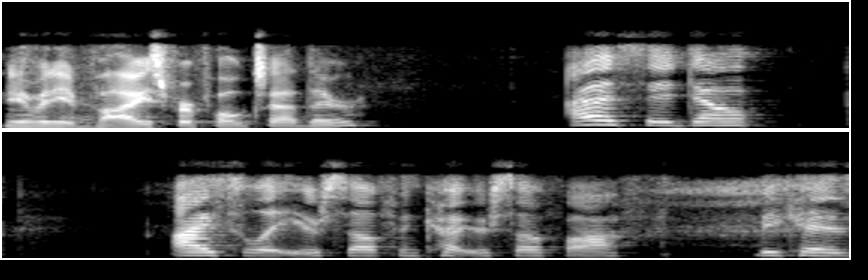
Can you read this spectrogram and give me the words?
Do you have any so, advice for folks out there? I would say don't isolate yourself and cut yourself off because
